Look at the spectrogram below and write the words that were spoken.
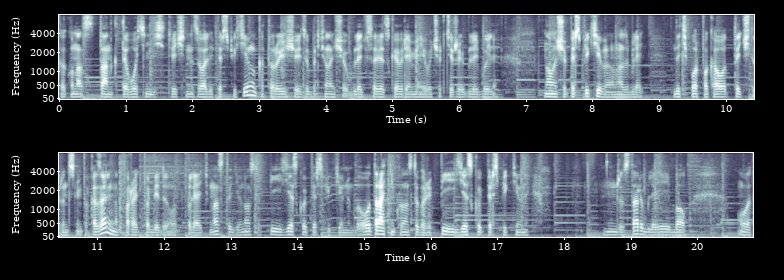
как у нас танк Т-80 вечно называли перспективным, который еще изобретен еще, блядь, в советское время, его чертежи, блядь, были. Но он еще перспективный у нас, блядь. До тех пор, пока вот Т-14 не показали на параде победы, вот, блядь, у нас Т-90 пиздец какой перспективный был. Вот ратник у нас такой же пиздец какой перспективный. Он же старый, бля, я ебал. Вот.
